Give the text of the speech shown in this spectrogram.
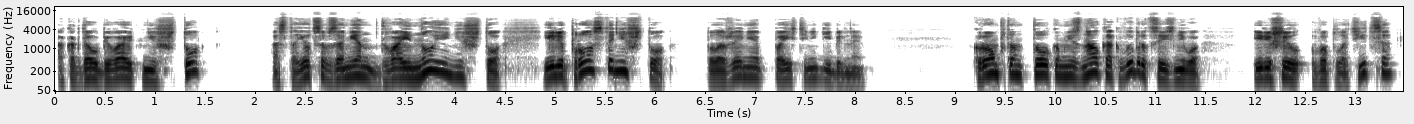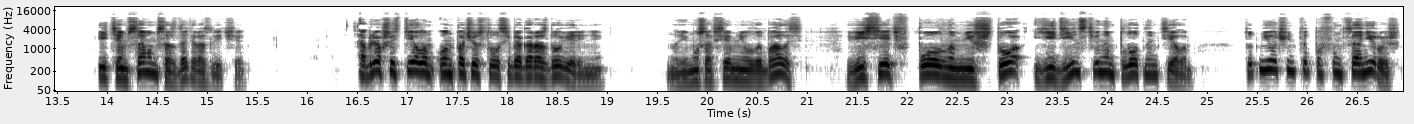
А когда убивают ничто, остается взамен двойное ничто или просто ничто, положение поистине гибельное. Кромптон толком не знал, как выбраться из него, и решил воплотиться и тем самым создать различие. Облегшись телом, он почувствовал себя гораздо увереннее, но ему совсем не улыбалось висеть в полном ничто единственным плотным телом. Тут не очень-то пофункционируешь.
